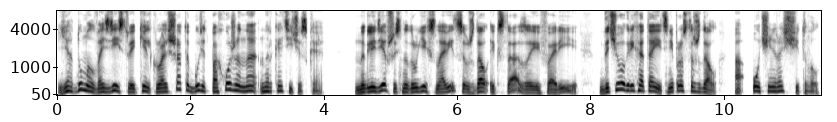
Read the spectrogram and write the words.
Я думал, воздействие кель-круальшата будет похоже на наркотическое. Наглядевшись на других сновидцев, ждал экстаза, эйфории. Да чего греха таить, не просто ждал, а очень рассчитывал,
